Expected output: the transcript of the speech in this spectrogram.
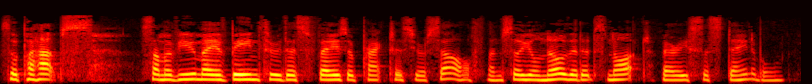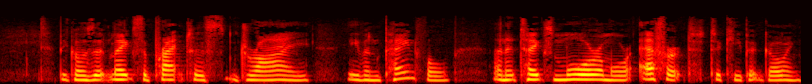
So perhaps some of you may have been through this phase of practice yourself, and so you'll know that it's not very sustainable because it makes the practice dry, even painful, and it takes more and more effort to keep it going.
